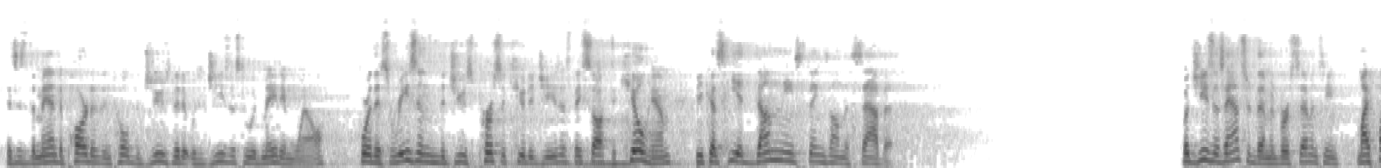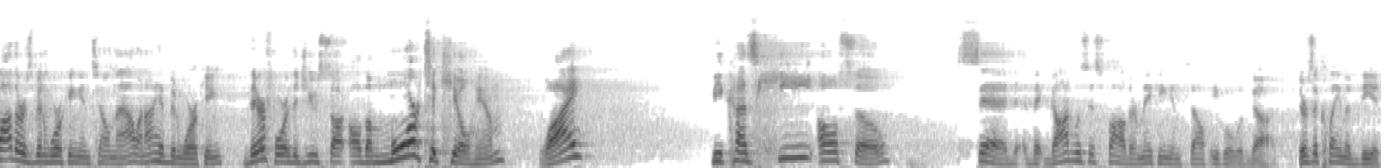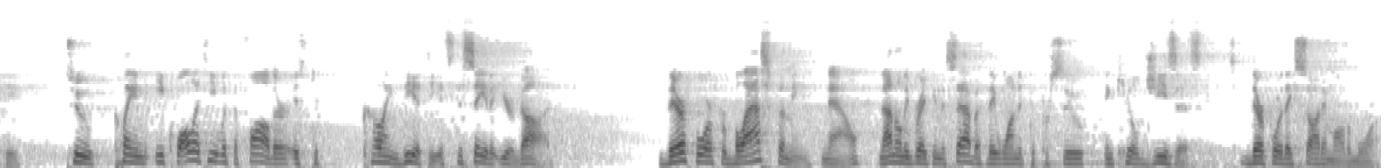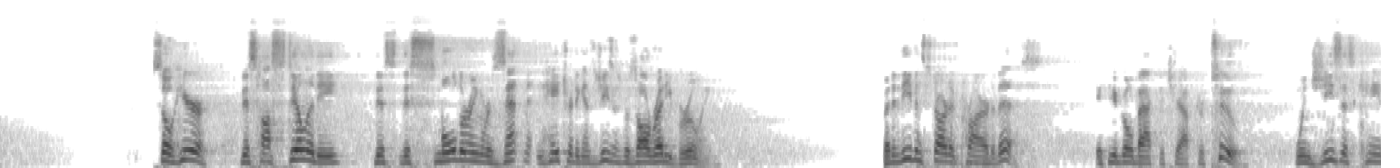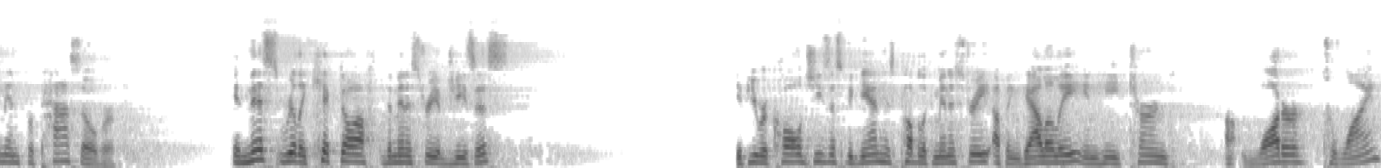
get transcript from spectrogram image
it says, The man departed and told the Jews that it was Jesus who had made him well. For this reason, the Jews persecuted Jesus. They sought to kill him because he had done these things on the Sabbath. But Jesus answered them in verse 17, My Father has been working until now, and I have been working. Therefore, the Jews sought all the more to kill him. Why? Because he also said that God was his Father, making himself equal with God. There's a claim of deity. To claim equality with the Father is to claim deity, it's to say that you're God. Therefore, for blasphemy now, not only breaking the Sabbath, they wanted to pursue and kill Jesus. Therefore, they sought him all the more. So here, this hostility, this, this smoldering resentment and hatred against Jesus was already brewing. But it even started prior to this. If you go back to chapter 2, when Jesus came in for Passover, and this really kicked off the ministry of Jesus. If you recall, Jesus began his public ministry up in Galilee and he turned uh, water to wine.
